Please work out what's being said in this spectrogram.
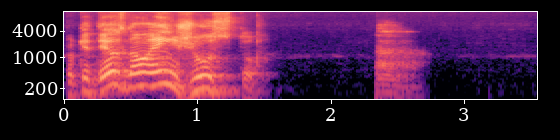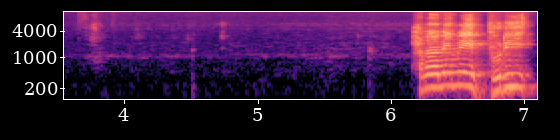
Porque Deus não é injusto. 아. 하나님이 불의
